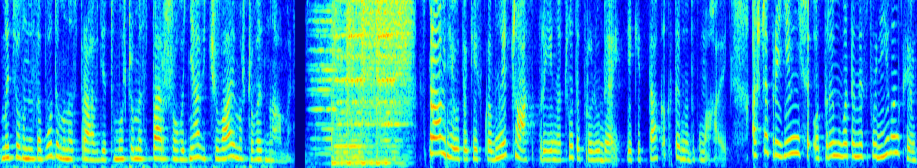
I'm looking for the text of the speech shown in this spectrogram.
ми цього не забудемо насправді, тому що ми з першого дня відчуваємо, що ви з нами. Справді, у такий складний час приємно чути про людей, які так активно допомагають. А ще приємніше отримувати несподіванки.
